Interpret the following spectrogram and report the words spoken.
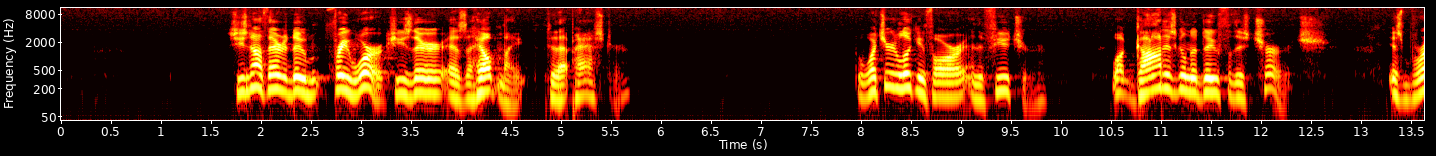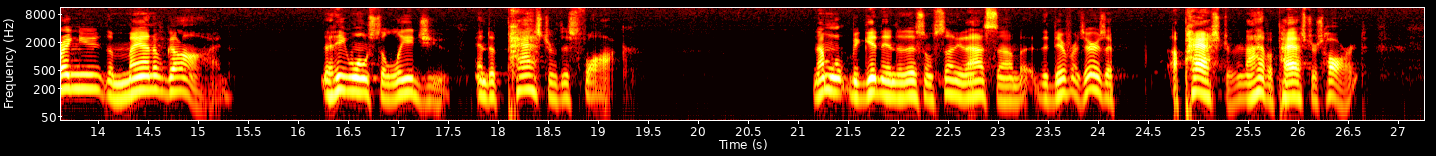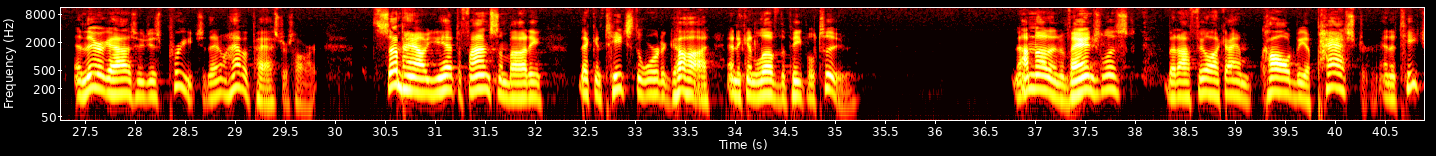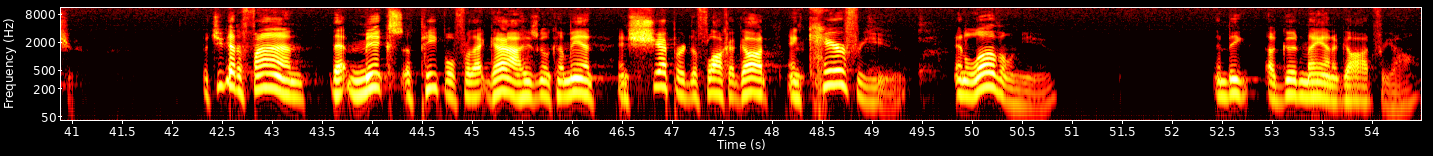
She's not there to do free work, she's there as a helpmate to that pastor. But what you're looking for in the future, what God is going to do for this church, is bring you the man of God that He wants to lead you and to pastor this flock. And I'm going to be getting into this on Sunday night some, but the difference there is a, a pastor, and I have a pastor's heart. And there are guys who just preach. They don't have a pastor's heart. Somehow you have to find somebody that can teach the Word of God and that can love the people too. Now, I'm not an evangelist, but I feel like I am called to be a pastor and a teacher. But you've got to find that mix of people for that guy who's going to come in and shepherd the flock of God and care for you and love on you and be a good man of God for y'all.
